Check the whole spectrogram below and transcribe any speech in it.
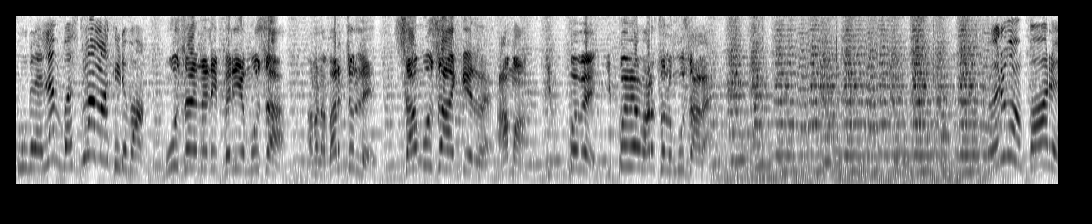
உங்களை எல்லாம் பஸ்மமாக்கிடுவான். மூசா என்னடி பெரிய மூசா? அவனை வர சொல்லு. சமூசா ஆக்கிடுறேன். ஆமா. இப்பவே இப்பவே வர சொல்லு மூசாவை. வருவான் பாரு.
